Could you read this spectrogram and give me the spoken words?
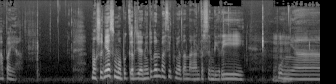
apa ya? Maksudnya semua pekerjaan itu kan pasti punya tantangan tersendiri, punya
